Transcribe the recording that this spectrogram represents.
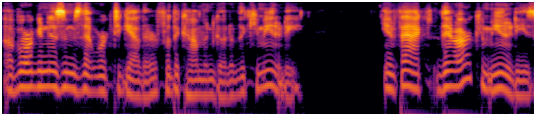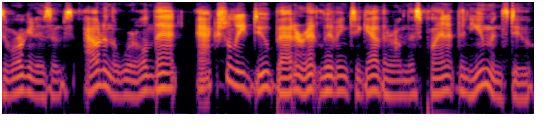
of organisms that work together for the common good of the community. In fact, there are communities of organisms out in the world that actually do better at living together on this planet than humans do.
